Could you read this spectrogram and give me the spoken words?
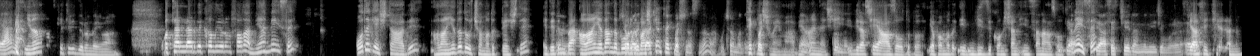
Yani inanılmaz kötü bir durumdayım abi. Otellerde kalıyorum falan. Yani neyse. O da geçti abi. Alanya'da da uçamadık 5'te. E dedim Evet. ben Alanya'dan da bu arada Uçamadık başka derken tek başınasın değil mi? Uçamadın. tek yani. başımayım abi. Evet, Aynen şey anladım. biraz şey ağzı oldu bu. Yapamadık e, bizli konuşan insan ağzı oldu. Ya- Neyse. Siyasetçiye döndün iyice buraya. Evet. Siyasetçiye döndüm.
